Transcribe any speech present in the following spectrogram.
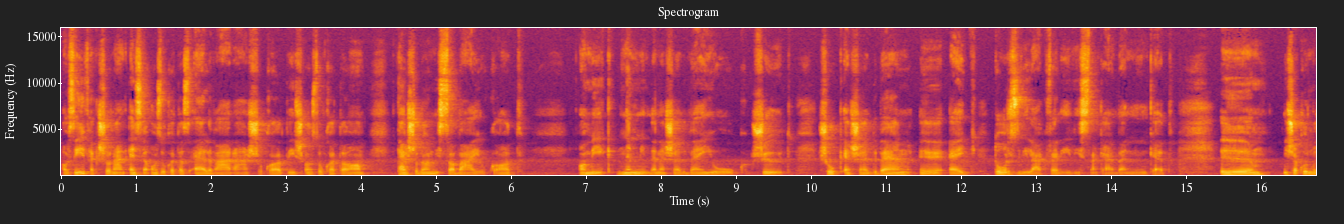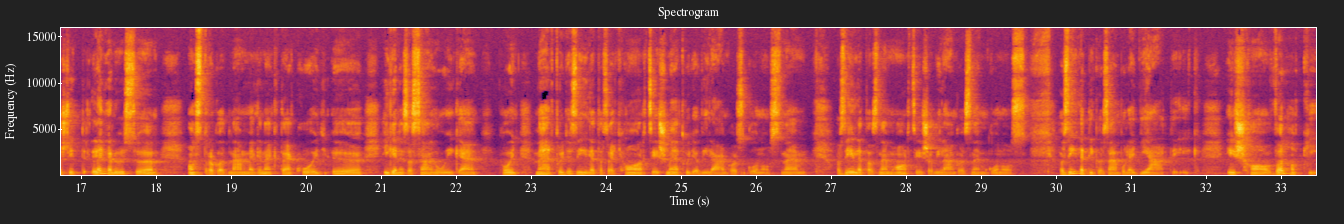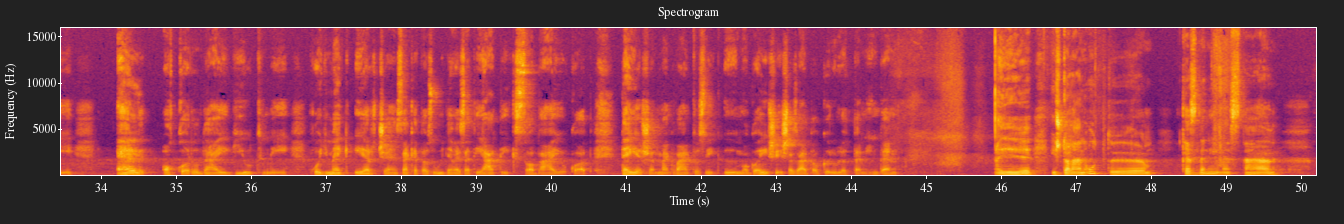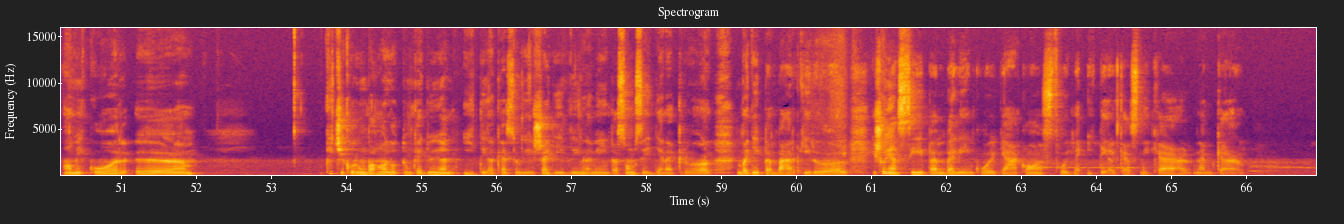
az évek során ez, azokat az elvárásokat és azokat a társadalmi szabályokat, amik nem minden esetben jók, sőt, sok esetben egy torzvilág felé visznek el bennünket. Ö, és akkor most itt legelőször azt ragadnám meg nektek, hogy ö, igen, ez a szálló igen, hogy mert hogy az élet az egy harc, és mert hogy a világ az gonosz, nem. Az élet az nem harc, és a világ az nem gonosz. Az élet igazából egy játék, és ha valaki el akar odáig jutni, hogy megértse ezeket az úgynevezett játékszabályokat, teljesen megváltozik ő maga is, és ezáltal körülötte minden. És talán ott kezdeném ezt el, amikor kicsi korunkban hallottunk egy olyan ítélkező és egyéb véleményt a szomszéd gyerekről, vagy éppen bárkiről, és olyan szépen belénk oldják azt, hogy ne ítélkezni kell, nem kell.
